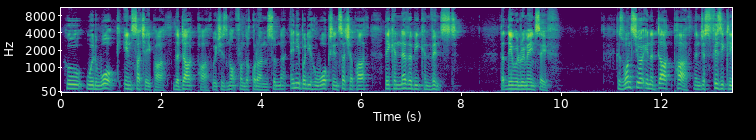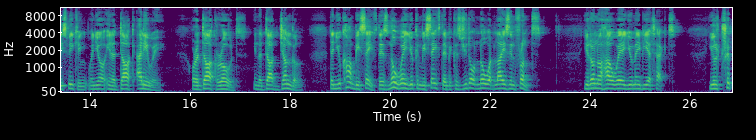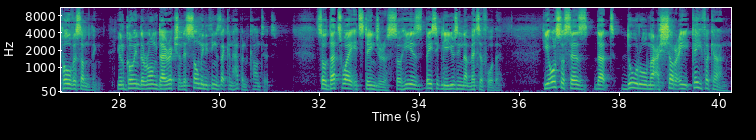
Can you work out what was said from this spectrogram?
who would walk in such a path, the dark path, which is not from the Quran and Sunnah, anybody who walks in such a path, they can never be convinced that they will remain safe. Because once you're in a dark path, then just physically speaking, when you're in a dark alleyway or a dark road, in a dark jungle, then you can't be safe. There's no way you can be safe there because you don't know what lies in front. You don't know how, where you may be attacked. You'll trip over something you'll go in the wrong direction. There's so many things that can happen, can't it? So that's why it's dangerous. So he is basically using that metaphor there. He also says that duru ma'ash-shar'i kayfa kan.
